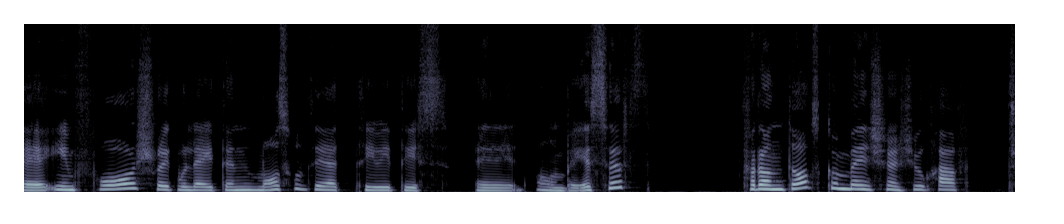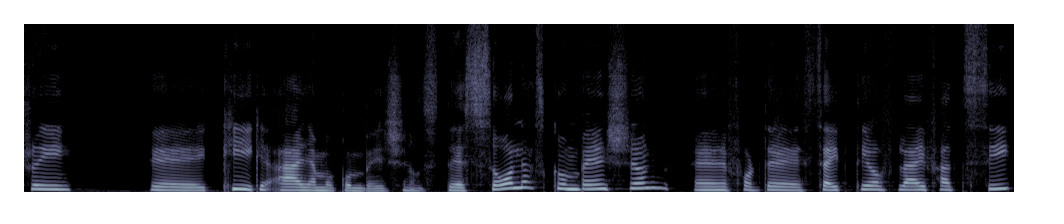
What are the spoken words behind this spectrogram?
uh, in force regulating most of the activities uh, on vessels. From those conventions, you have three uh, key IMO conventions. The SOLAS Convention uh, for the safety of life at sea,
